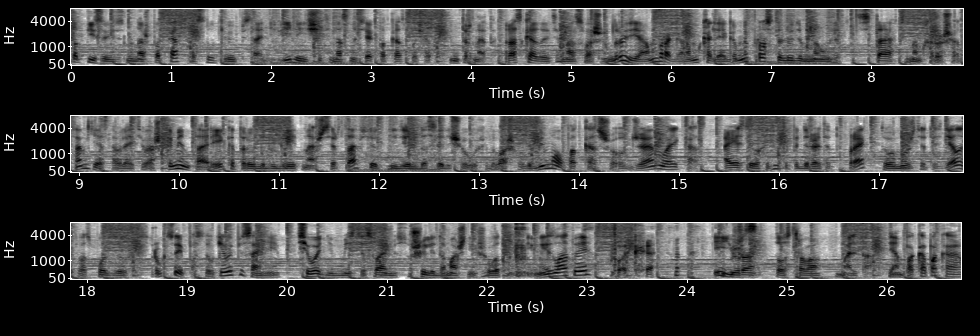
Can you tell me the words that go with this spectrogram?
подписывайтесь на наш подкаст по ссылке в описании или ищите нас на всех подкаст-площадках интернета. Рассказывайте о нас вашим друзьям, врагам, коллегам и просто людям на улице. Ставьте нам хорошие оценки и оставляйте ваши комментарии, которые будут греть наши сердца всю эту неделю до следующего выхода вашего любимого подкаст-шоу Gen Y Cast. А если вы хотите поддержать этот проект, то вы можете это сделать, воспользовавшись инструкцией по ссылке в описании. Сегодня вместе с вами сушили домашних животных Дима из Латвии. Пока. И Юра с острова Мальта. Всем пока-пока.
